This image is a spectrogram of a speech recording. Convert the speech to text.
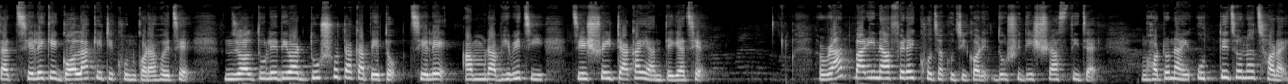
তার ছেলেকে গলা কেটে খুন করা হয়েছে। জল তুলে দেওয়ার দুশো টাকা পেত। ছেলে, আমরা ভেবেছি যে সেই টাকাই আনতে গেছে। রাত বাড়ি না ফেরায় খোঁজাখুঁজি করে, দোষীদের শাস্তি যায় ঘটনায় উত্তেজনা ছড়ায়।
